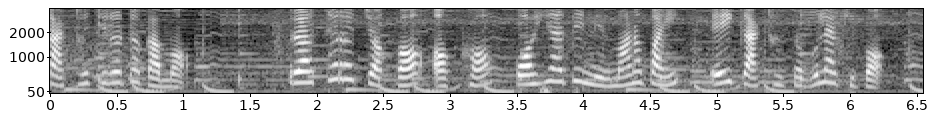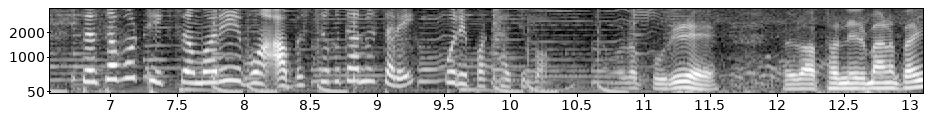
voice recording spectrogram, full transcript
କାଠ ଚିରଟ କାମ। ରଥର ଚକ ଅଖ ପହି ଆଦି ନିର୍ମାଣ ପାଇଁ ଏହି କାଠ ସବୁ ଲାଗିବ। ସେସବୁ ଠିକ୍ ସମୟରେ ଏବଂ ଆବଶ୍ୟକତା ଅନୁସାରେ ପୁରୀ ପଠାଯିବ। ଆମର ପୁରୀରେ ରଥ ନିର୍ମାଣ ପାଇଁ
